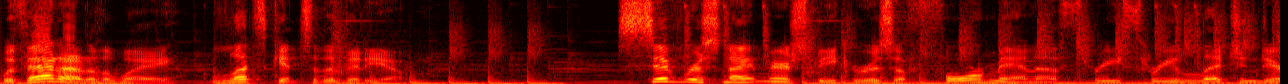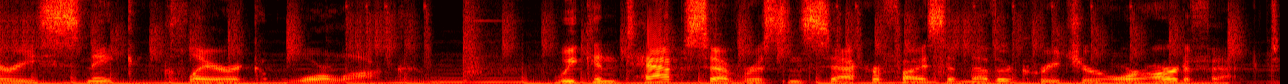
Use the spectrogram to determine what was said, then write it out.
With that out of the way, let's get to the video. Sivriss Nightmare Speaker is a 4 mana 3 3 legendary Snake Cleric Warlock. We can tap Sivriss and sacrifice another creature or artifact.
